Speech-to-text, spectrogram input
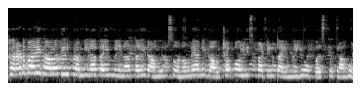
खरडबारी गावातील प्रमिलाताई मीनाताई राहुल सोनवणे आणि गावच्या पोलीस पाटील ताईंनीही उपस्थित राहून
